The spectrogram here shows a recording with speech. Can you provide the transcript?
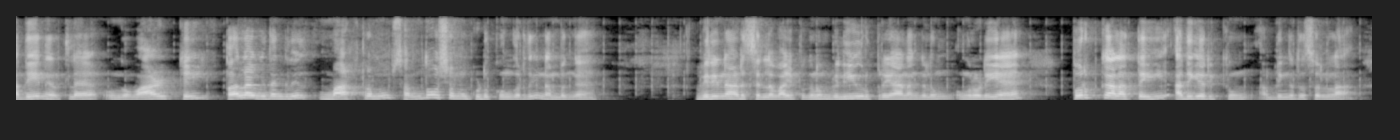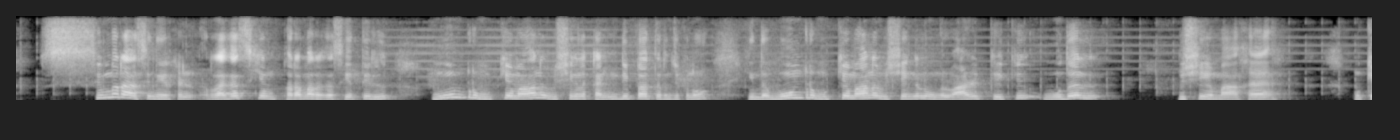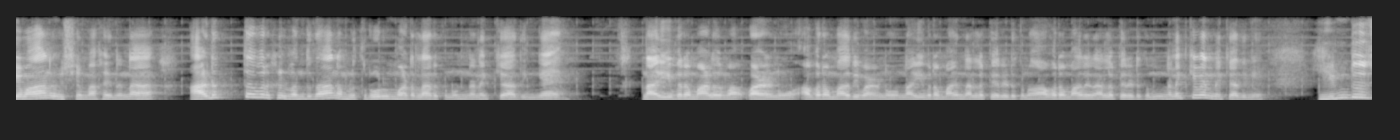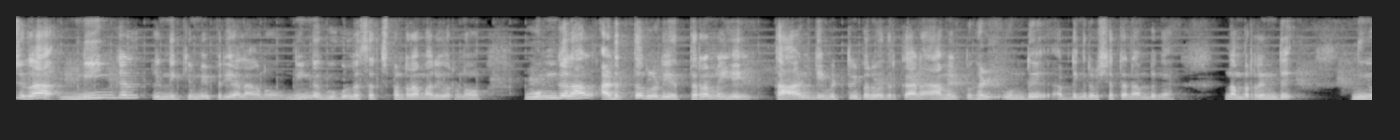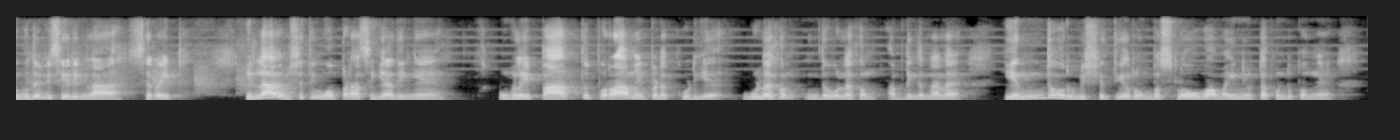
அதே நேரத்தில் உங்கள் வாழ்க்கை பல விதங்களில் மாற்றமும் சந்தோஷமும் கொடுக்குங்கிறதையும் நம்புங்க. வெளிநாடு செல்ல வாய்ப்புகளும் வெளியூர் பிரயாணங்களும் உங்களுடைய பொற்காலத்தை அதிகரிக்கும் அப்படிங்கிறத சொல்லலாம். சிம்மராசினியர்கள் ரகசியம் பரம ரகசியத்தில் மூன்று முக்கியமான விஷயங்களை கண்டிப்பாக தெரிஞ்சுக்கணும். இந்த மூன்று முக்கியமான விஷயங்கள் உங்கள் வாழ்க்கைக்கு முதல் விஷயமாக முக்கியமான விஷயமாக என்னென்னா அடுத்தவர்கள் வந்து தான் நம்மளுக்கு ரோல் மாடலாக இருக்கணும்னு நினைக்காதீங்க. நான் இவரை மாதிரி வா- வாழணும் அவரை மாதிரி வாழணும் நான் இவரை மாதிரி நல்ல பேர் எடுக்கணும் அவரை மாதிரி நல்ல பேர் எடுக்கணும்னு நினைக்கவே நினைக்காதீங்க. இண்டிவிஜுவலாக நீங்கள் என்றைக்குமே பெரிய ஆளாகணும் நீங்கள் கூகுளில் சர்ச் பண்ணுற மாதிரி வரணும். உங்களால் அடுத்தவருடைய திறமையை தாண்டி வெற்றி பெறுவதற்கான அமைப்புகள் உண்டு அப்படிங்கிற விஷயத்தை நம்புங்க. நம்பர் ரெண்டு நீங்கள் உதவி செய்கிறீங்களா சரி ரைட் எல்லா விஷயத்தையும் ஓப்பனாக செய்யாதீங்க. உங்களை பார்த்து பொறாமைப்படக்கூடிய உலகம் இந்த உலகம் அப்படிங்கிறனால எந்த ஒரு விஷயத்தையும் ரொம்ப ஸ்லோவாக மைன்யூட்டாக கொண்டு போங்க.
